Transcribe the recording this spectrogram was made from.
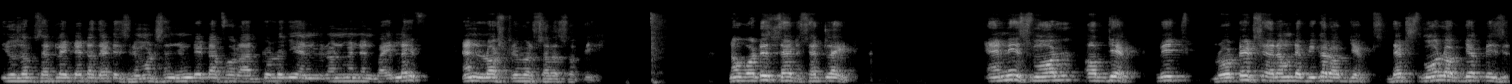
use of satellite data, that is remote sensing data for archaeology, environment, and wildlife, and lost river Saraswati. Now, what is that satellite? Any small object which rotates around a bigger object, that small object is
